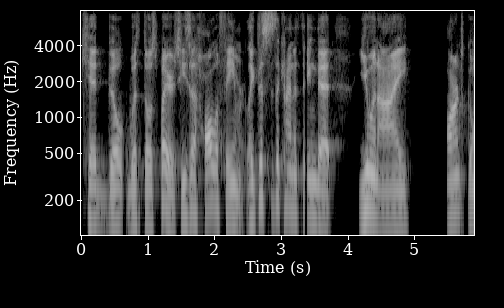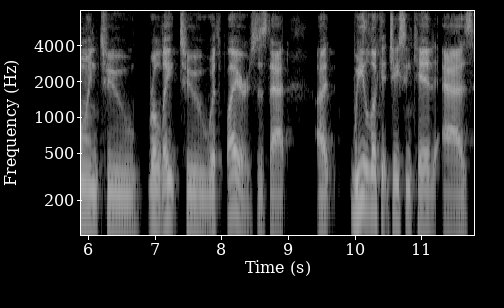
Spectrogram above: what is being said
Kidd built with those players. He's a Hall of Famer. Like this is the kind of thing that you and I aren't going to relate to with players. Is that uh, we look at Jason Kidd as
